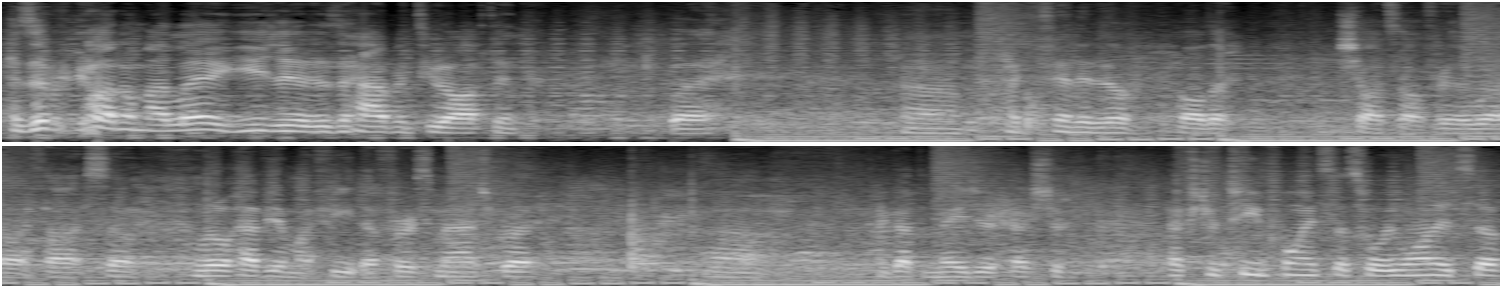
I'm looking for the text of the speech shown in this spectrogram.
has ever gotten on my leg. Usually it doesn't happen too often. But um, I defended all the shots off really well, I thought. So a little heavy on my feet that first match, but um, I got the major extra, extra team points. That's what we wanted, so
